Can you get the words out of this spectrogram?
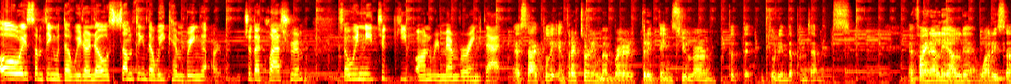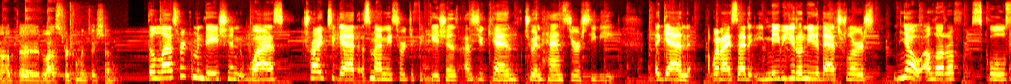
always something that we don't know, something that we can bring uh, to the classroom. So we need to keep on remembering that. Exactly, and try to remember three things you learned during the pandemics. And finally, Alde, what is uh, the last recommendation? The last recommendation was try to get as many certifications as you can to enhance your CV. Again, when I said maybe you don't need a bachelor's, no, a lot of schools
